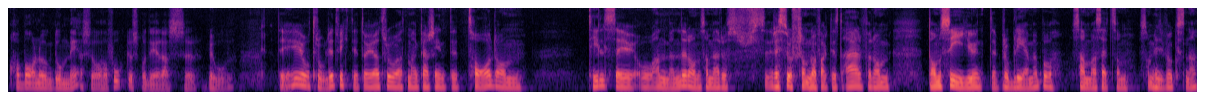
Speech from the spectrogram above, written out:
ha barn och ungdom med sig och ha fokus på deras eh, behov? Det är otroligt viktigt och jag tror att man kanske inte tar dem till sig och använder dem som en resurs som de faktiskt är. För de, de ser ju inte problemen på samma sätt som, som vi vuxna.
